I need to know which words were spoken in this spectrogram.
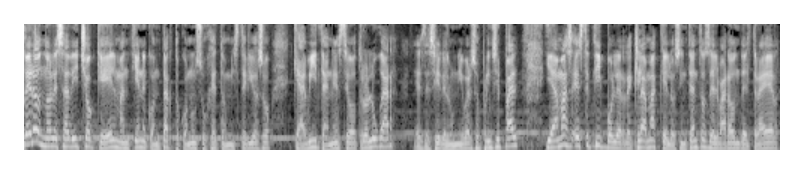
pero no les ha dicho que él mantiene contacto con un sujeto misterioso que habita en este otro lugar, es decir, el universo principal. Y además, este tipo le reclama que los intentos del varón de traer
